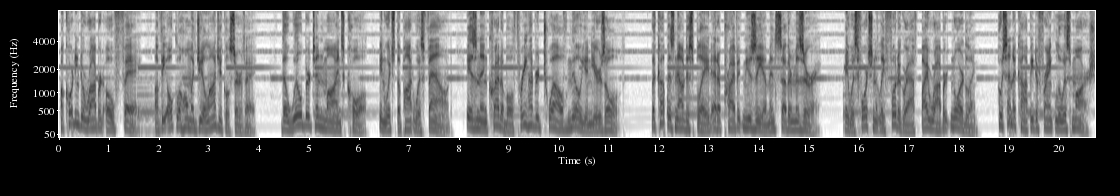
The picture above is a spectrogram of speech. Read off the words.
According to Robert O. Fay of the Oklahoma Geological Survey, the Wilburton Mines coal, in which the pot was found, is an incredible 312 million years old. The cup is now displayed at a private museum in southern Missouri. It was fortunately photographed by Robert Nordling, who sent a copy to Frank Lewis Marsh,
